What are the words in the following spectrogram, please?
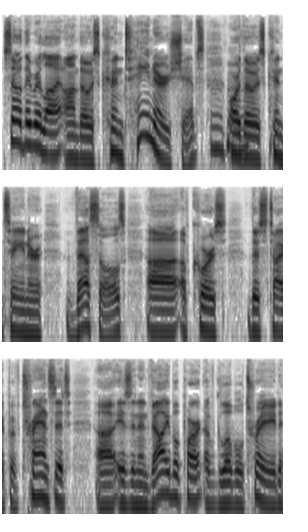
So, they rely on those container ships mm -hmm. or mm-hmm. those container vessels. Uh, of course, this type of transit uh, is an invaluable part of global trade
